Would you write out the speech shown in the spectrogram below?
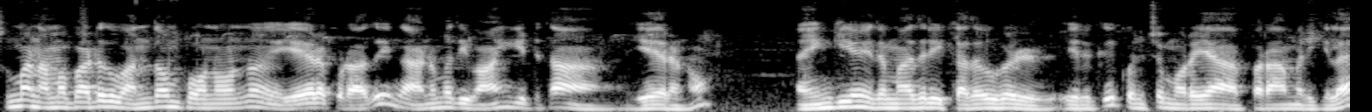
சும்மா நம்ம பாட்டுக்கு வந்தோம் போனோம்னு ஏறக்கூடாது. இங்கே அனுமதி வாங்கிட்டு தான் ஏறணும். இங்கேயும் இது மாதிரி கதவுகள் இருக்குது கொஞ்சம் முறையாக பராமரிக்கலை.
